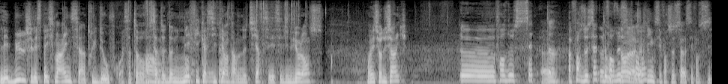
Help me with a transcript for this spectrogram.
les bulles chez les Space Marines, c'est un truc de ouf quoi. Ça te, ça ouais. te donne une efficacité en termes de tir, c'est d'une violence. On est sur du 5. Euh, force de 7. Euh, à force de 7, Euh, force de non, la. Gatling c'est force, ça, c'est force 6.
